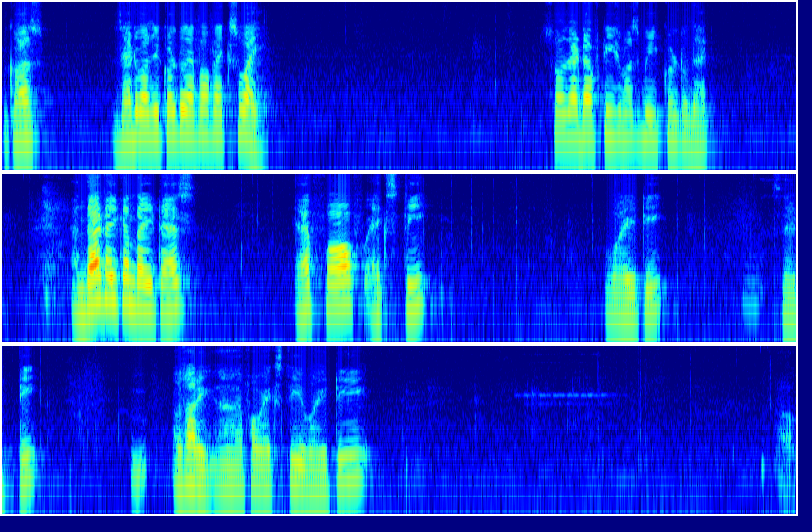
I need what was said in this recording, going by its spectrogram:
because z was equal to f of x y so z of t must be equal to that. And that I can write as f of x t y t z t oh sorry uh, f of x t y t. Oh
